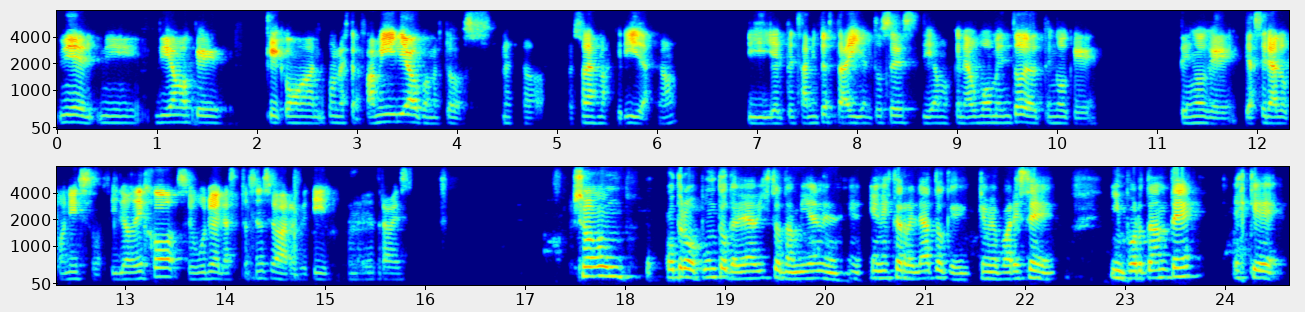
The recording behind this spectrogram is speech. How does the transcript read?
ni, digamos que, que con, nuestra familia o con nuestros, nuestras personas más queridas, ¿no? Y el pensamiento está ahí, entonces digamos que en algún momento tengo que, tengo que, hacer algo con eso. Si lo dejo, seguro que la situación se va a repetir una y otra vez. Yo, otro punto que había visto también en, este relato que, me parece importante es que,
